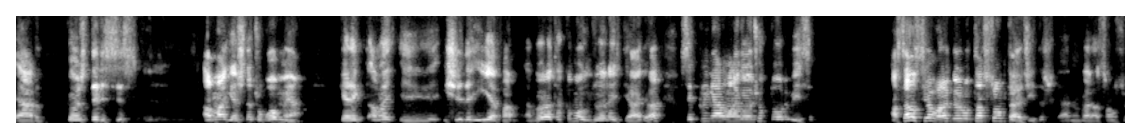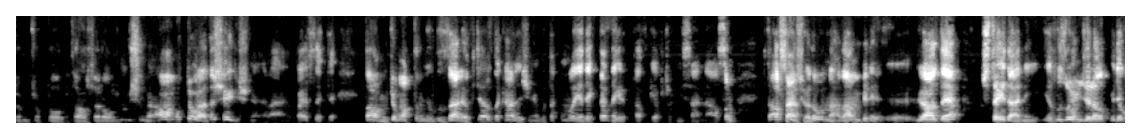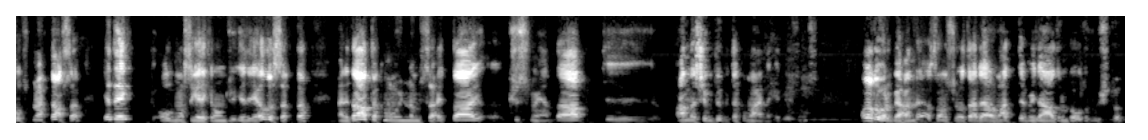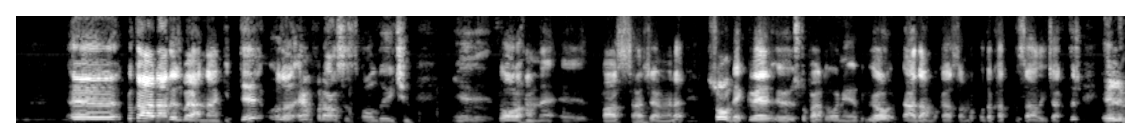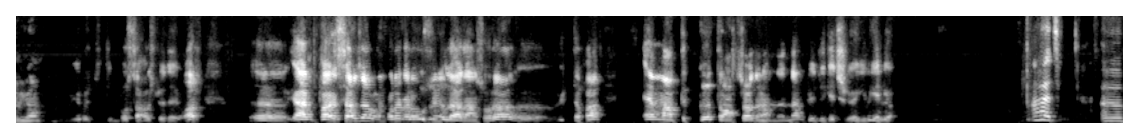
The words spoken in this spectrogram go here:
yani gösterisiz e, ama yaşı da çok olmayan gerek ama e, işini de iyi yapan yani böyle takım oyuncularına ihtiyacı var. Skriniar bana göre çok doğru bir isim. Asensio bana göre rotasyon tercihidir. Yani ben Asensio'nun çok doğru bir transfer olduğunu düşünmüyorum. Ama muhtemelen de şey düşünüyorum yani Paris'teki. Tamam hücum hattını yıldızlar yapacağız da kardeşim bu takımda yedekten de gelip katkı yapacak insan lazım. İşte Asensio da bunlardan biri. Ee, biraz da çıtayı da hani yıldız oyuncuları alıp yedek oturtmaktansa yedek olması gereken oyuncuyu yedeğe alırsak da hani daha takım oyununa müsait, daha e, küsmeyen, daha e, anlaşabilir bir takım haline geliyorsunuz. O da doğru bir hamle. Asensio zaten Real Madrid'de bile ağzını doldurmuştu. Ee, Luka Hernandez bayandan gitti. O da hem Fransız olduğu için e, doğru hamle e, Paris Saint Germain'e. sol bek ve e, stoperde oynayabiliyor. Nereden bakarsan bak o da katkı sağlayacaktır. 50 milyon euro bonservis bedeli var. E, yani Paris Saint Germain buna göre uzun yıllardan sonra e, ilk defa en mantıklı transfer dönemlerinden birini geçiriyor gibi geliyor. Evet. Ee,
